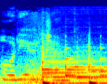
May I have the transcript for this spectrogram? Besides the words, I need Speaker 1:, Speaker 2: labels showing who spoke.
Speaker 1: Audio Jungle.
